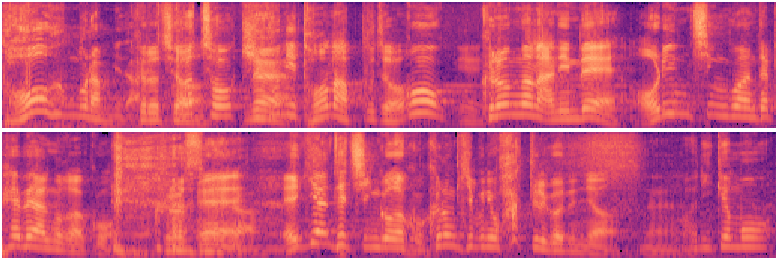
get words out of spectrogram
더 흥분합니다. 그렇죠. 그렇죠. 기분이 네. 더 나쁘죠. 꼭 예. 그런 건 아닌데 어린 친구한테 패배한 것 같고 그렇습니다. 예, 애기한테 진 것 같고 그런 기분이 확 들거든요. 네. 아니 이게 뭐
